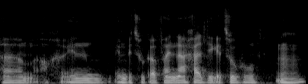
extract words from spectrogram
ähm, auch in, in Bezug auf eine nachhaltige Zukunft. Mhm.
